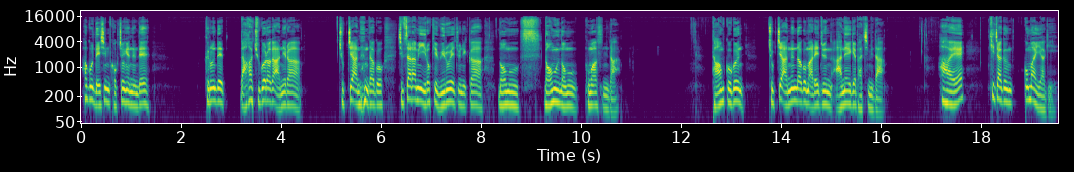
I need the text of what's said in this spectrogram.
하고 내심 걱정했는데 그런데 나가 죽어라가 아니라 죽지 않는다고 집사람이 이렇게 위로해 주니까 너무 너무 너무 고마웠습니다. 다음 곡은 죽지 않는다고 말해준 아내에게 바칩니다. 하하의 키 작은 꼬마 이야기.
